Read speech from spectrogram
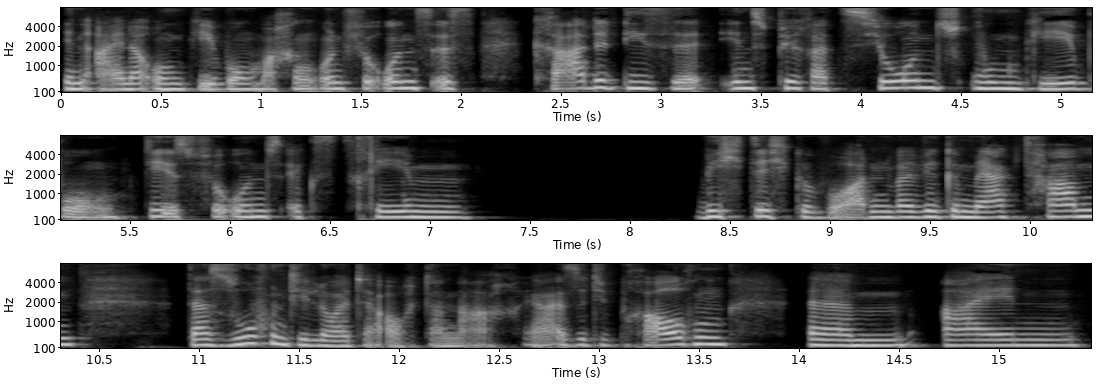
in einer Umgebung machen. Und für uns ist gerade diese Inspirationsumgebung, die ist für uns extrem wichtig geworden, weil wir gemerkt haben, da suchen die Leute auch danach. Ja, also die brauchen ähm, ein,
